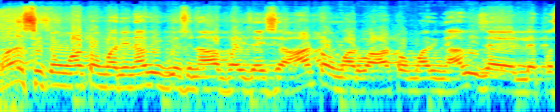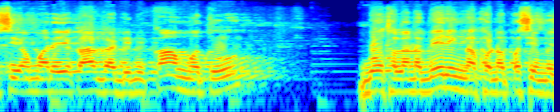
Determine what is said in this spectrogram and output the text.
બસ તો હું આટો મારીને આવી ગયો છું ને આ ભાઈ જાય છે આટો મારવા, આટો મારીને આવી જાય એટલે પછી અમારે એક આ ગાડીનું કામ હતું. બોથલાના બેરિંગ નાખવાના પછી અમે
